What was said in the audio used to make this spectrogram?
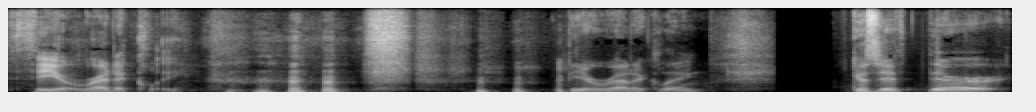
Theoretically. theoretically. Because if they're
